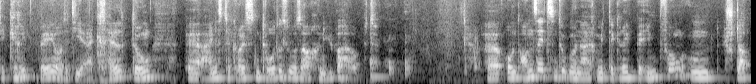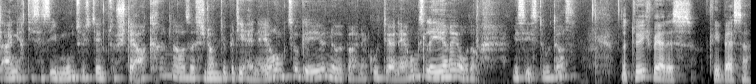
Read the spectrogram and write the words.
die Grippe oder die Erkältung äh, eines der größten Todesursachen überhaupt. Äh, und ansetzen tut man eigentlich mit der Grippeimpfung, um statt eigentlich dieses Immunsystem zu stärken, also statt mhm. über die Ernährung zu gehen, über eine gute Ernährungslehre oder wie siehst du das? Natürlich wäre das viel besser.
